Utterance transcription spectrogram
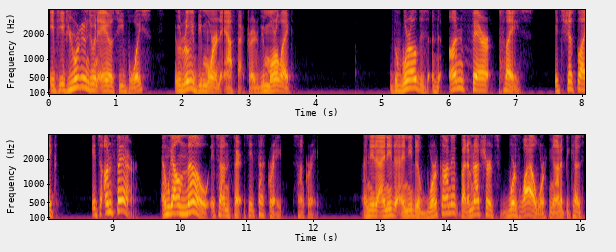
If, if you were going to do an AOC voice, it would really be more an affect, right? It'd be more like, the world is an unfair place. It's just like, it's unfair. And we all know it's unfair. See, it's not great. It's not great. I need, I need, I need to work on it, but I'm not sure it's worthwhile working on it because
